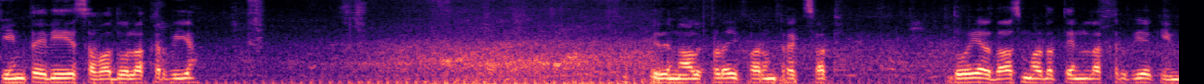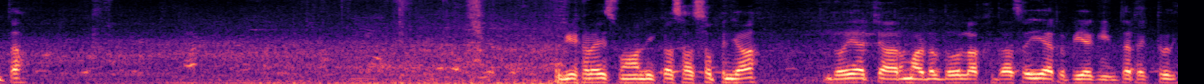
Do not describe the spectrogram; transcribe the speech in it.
ਕੀਮਤ ਇਹਦੀ ਸਵਾ ਦੋ ਲੱਖ ਰੁਪਈਆ। ਇਹਦੇ ਨਾਲ ਖੜਾ ਹੈ ਫਾਰਮ ਟਰੈਕ 60 2010 ਮਾਡਲ 3 ਲੱਖ ਰੁਪਈਆ ਕੀਮਤ ਆ। ਅੱਗੇ ਖੜਾ ਹੈ ਸੋਨਾਲੀਕਾ 750 2004 ਮਾਡਲ 2 ਲੱਖ 10 ਹਜ਼ਾਰ ਰੁਪਈਆ ਕੀਮਤ ਆ ਟਰੈਕਟਰ ਦੀ।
